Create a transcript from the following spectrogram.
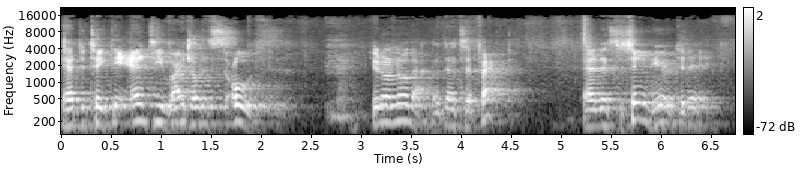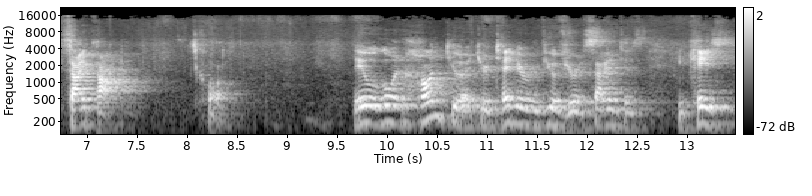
They had to take the anti-vitalist oath. You don't know that, but that's a fact. And it's the same here today. CSICOP, it's called. They will go and haunt you at your tenure review if you're a scientist in case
